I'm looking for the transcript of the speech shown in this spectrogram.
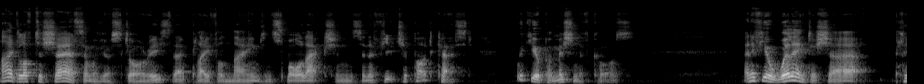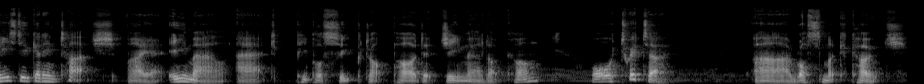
I'd love to share some of your stories, their playful names and small actions in a future podcast, with your permission, of course. And if you're willing to share, please do get in touch via email at peoplesoup.pod at gmail.com or Twitter, uh, Ross McCoach.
